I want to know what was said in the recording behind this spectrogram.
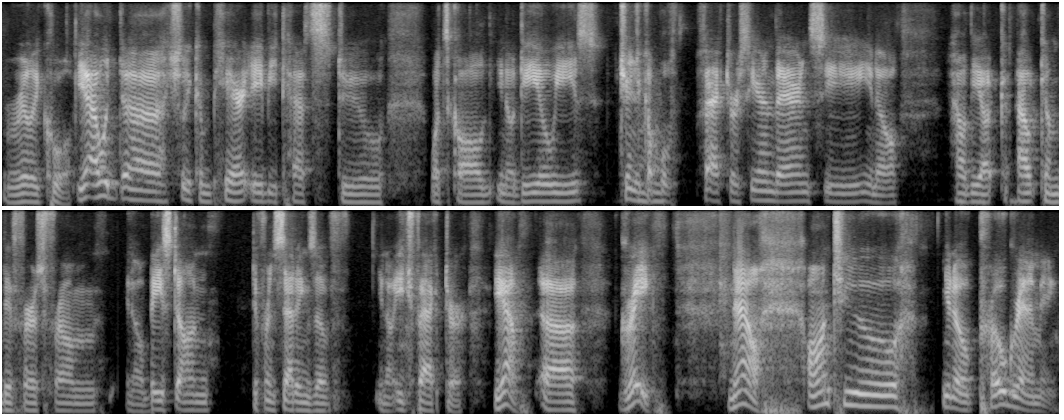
really cool. Yeah, I would uh, actually compare A/B tests to what's called, you know, DOEs. Change a mm-hmm. couple factors here and there, and see, you know, how the out- outcome differs from, you know, based on different settings of, you know, each factor. Yeah, uh, great. Now, on to you know programming,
